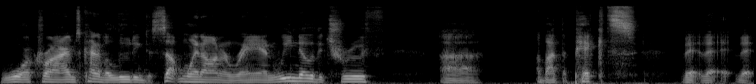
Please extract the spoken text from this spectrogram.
war crimes, kind of alluding to something went on in Rann. We know the truth uh, about the Pykkts, the, the, the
